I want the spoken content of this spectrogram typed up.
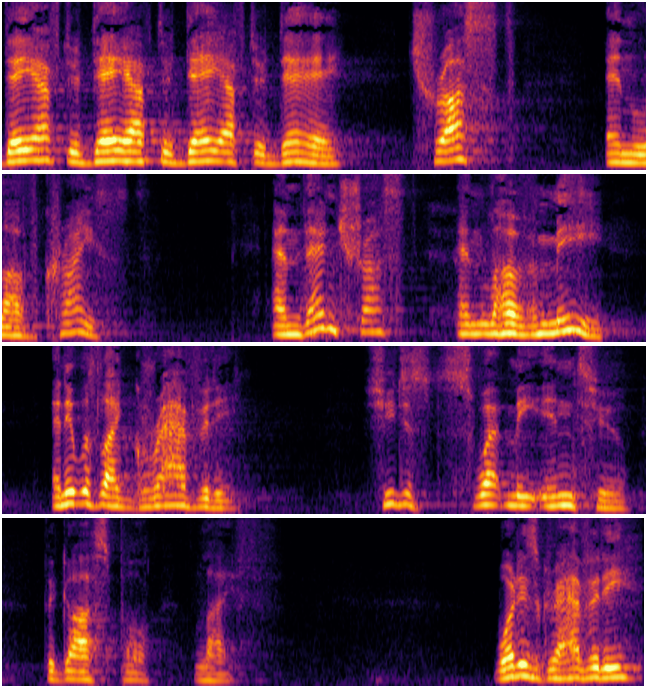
day after day after day after day trust and love Christ. And then trust and love me. And it was like gravity. She just swept me into the gospel life. What is gravity,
